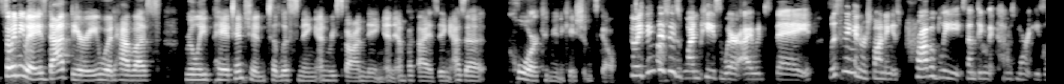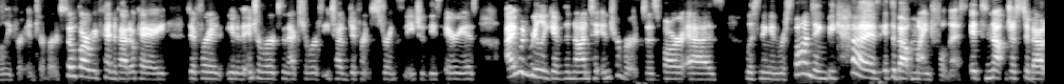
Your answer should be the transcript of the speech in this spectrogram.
so anyways that theory would have us really pay attention to listening and responding and empathizing as a core communication skill so i think this is one piece where i would say listening and responding is probably something that comes more easily for introverts. So far, we've kind of had, okay, different, you know, the introverts and extroverts each have different strengths in each of these areas. I would really give the nod to introverts as far as listening and responding because it's about mindfulness. It's not just about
